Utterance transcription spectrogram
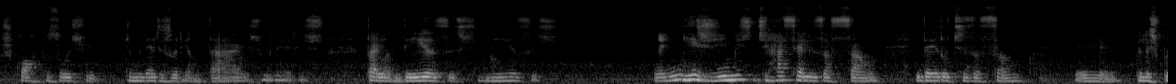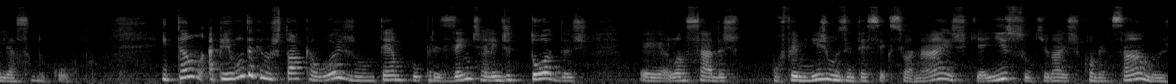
os corpos hoje de mulheres orientais, mulheres tailandesas, chinesas, né, em regimes de racialização e da erotização é, pela expoliação do corpo. Então, a pergunta que nos toca hoje, num tempo presente, além de todas é, lançadas por feminismos interseccionais, que é isso que nós conversamos,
